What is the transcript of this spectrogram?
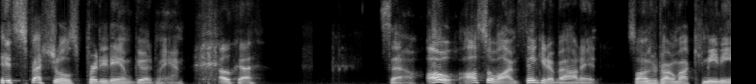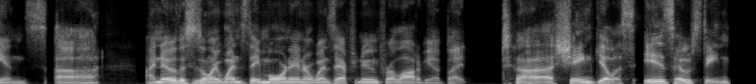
his special is pretty damn good, man. okay So, oh, also while I'm thinking about it, as long as we're talking about comedians, uh, I know this is only Wednesday morning or Wednesday afternoon for a lot of you, but uh, Shane Gillis is hosting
